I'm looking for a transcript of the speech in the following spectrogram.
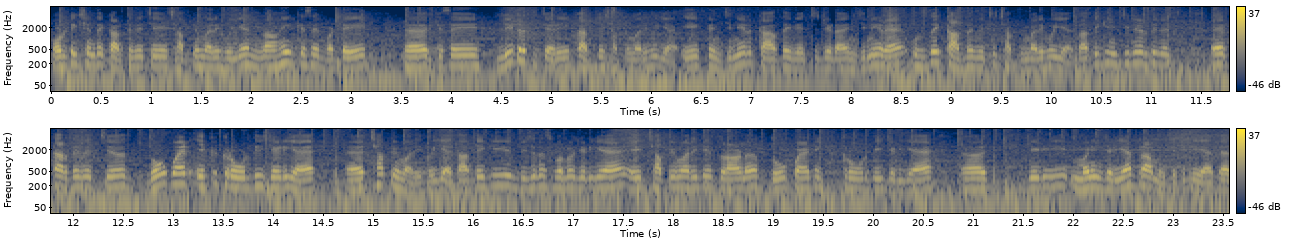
ਪੋਲੀਟੀਸ਼ੀਅਨ ਦੇ ਘਰ ਦੇ ਵਿੱਚ ਇਹ ਛਾਪੇਮਾਰੀ ਹੋਈ ਹੈ, ਨਾ ਹੀ ਕਿਸੇ ਵੱਡੇ ਕਿਸੇ ਲੀਡਰ ਕਚਹਿਰੀ ਘਰ ਤੇ ਛਾਪੇਮਾਰੀ ਹੋਈ ਹੈ। ਇਹ ਇੱਕ ਇੰਜੀਨੀਅਰ ਘਰ ਦੇ ਵਿੱਚ ਜਿਹੜਾ ਇੰਜੀਨੀਅਰ ਹੈ ਉਸ ਦੇ ਘਰ ਦੇ ਵਿੱਚ ਛਾਪੇਮਾਰੀ ਹੋਈ ਹੈ। ਦਾਦੀ ਕਿ ਇੰਜੀਨੀਅਰ ਦੇ ਵਿੱਚ? ਇਹ ਘਰ ਦੇ ਵਿੱਚ 2.1 ਕਰੋੜ ਦੀ ਜਿਹੜੀ ਹੈ ਅਹ ਛਾਪੇਮਾਰੀ ਹੋਈ ਹੈ। ਦਾਦੀ ਕਿ ਬਿਜ਼ਨਸ ਵੱਲੋਂ ਜਿਹੜੀ ਹੈ ਇਹ ਛਾਪੇਮਾਰੀ ਦੇ ਦੌਰਾਨ 2.1 ਕਰੋੜ ਦੀ ਜਿਹੜੀ ਹੈ ਅਹ ਜਿਹੜੀ ਮਣੀ ਜਿਹੜੀ ਹੈ ਬਰਾਮਦ ਕੀਤੀ ਗਈ ਹੈ। ਤੇ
